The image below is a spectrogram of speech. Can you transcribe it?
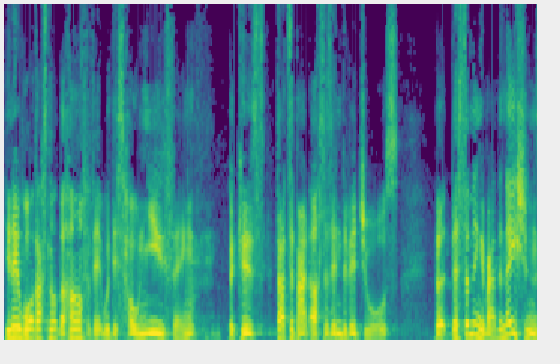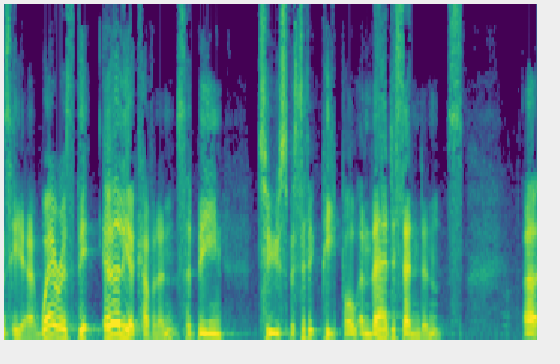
You know what? That's not the half of it with this whole new thing, because that's about us as individuals. But there's something about the nations here. Whereas the earlier covenants had been to specific people and their descendants, uh,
